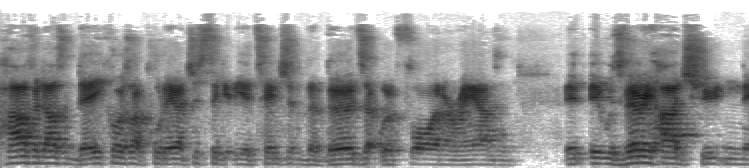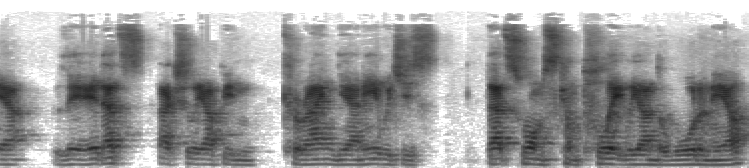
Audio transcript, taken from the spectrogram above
half a dozen decoys I put out just to get the attention of the birds that were flying around. And it, it was very hard shooting out there. That's actually up in Kerang down here, which is that swamp's completely underwater now.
